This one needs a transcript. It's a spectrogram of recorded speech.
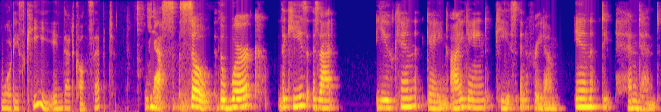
what is key in that concept? Yes. So the work, the keys is that you can gain, I gained peace and freedom independent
